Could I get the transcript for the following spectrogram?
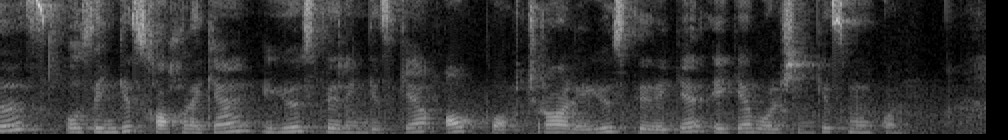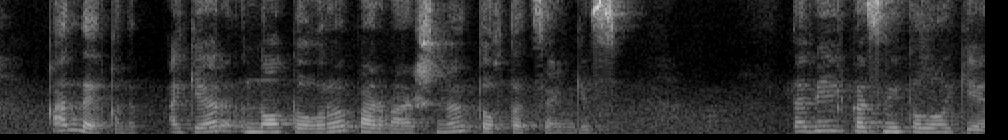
siz o'zingiz xohlagan yuz teringizga oppoq chiroyli yuz teriga ega bo'lishingiz mumkin. Qanday qilib? Agar noto'g'ri parvarishni to'xtatsangiz. Tabiiy kosmetologiya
